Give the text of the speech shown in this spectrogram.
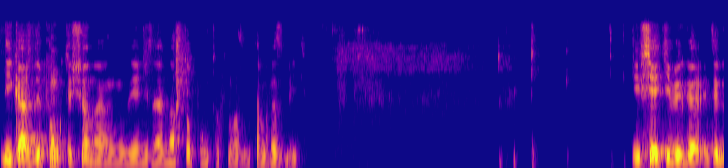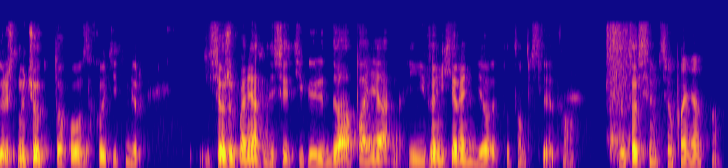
И каждый пункт еще на, я не знаю, на 100 пунктов можно там разбить. И все тебе говорят, ты говоришь, ну что тут такого захватить мир? И все же понятно, и все тебе говорят, да, понятно. И никто ни хера не делает потом после этого. Зато всем все понятно.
